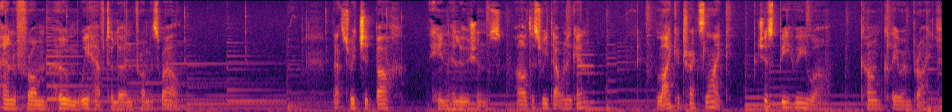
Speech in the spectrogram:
and from whom we have to learn from as well. That's Richard Bach in illusions. I'll just read that one again. Like attracts like. Just be who you are, calm, clear, and bright.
